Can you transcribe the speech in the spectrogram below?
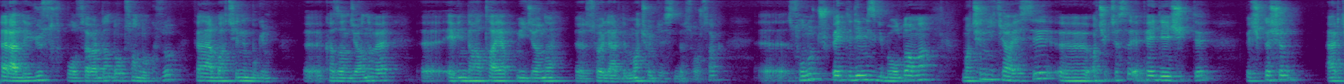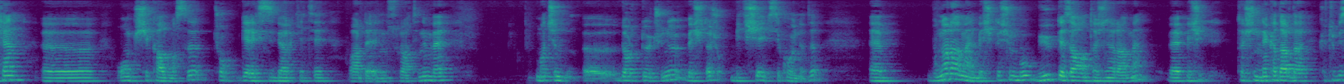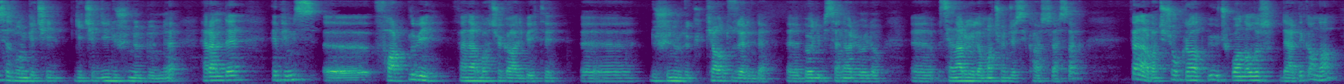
herhalde 100 futbol severden 99'u Fenerbahçe'nin bugün e, kazanacağını ve e, evinde hata yapmayacağını e, söylerdi maç öncesinde sorsak. E, sonuç beklediğimiz gibi oldu ama Maçın hikayesi e, açıkçası epey değişikti. Beşiktaş'ın erken e, 10 kişi kalması çok gereksiz bir hareketi vardı El Musrati'nin ve maçın e, 4'te 3'ünü Beşiktaş bir kişi eksik oynadı. E, buna rağmen Beşiktaş'ın bu büyük dezavantajına rağmen ve Beşiktaş'ın ne kadar da kötü bir sezon geçir, geçirdiği düşünüldüğünde herhalde hepimiz e, farklı bir Fenerbahçe galibiyeti e, düşünürdük kağıt üzerinde böyle bir senaryoyla e, senaryoyla maç öncesi karşılaşsak Fenerbahçe çok rahat bir 3 puan alır derdik ama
